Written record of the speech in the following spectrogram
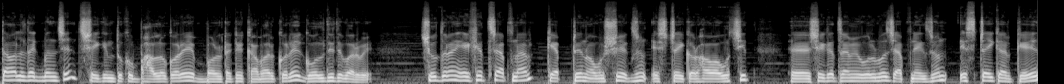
তাহলে দেখবেন যে সে কিন্তু খুব ভালো করে বলটাকে কাভার করে গোল দিতে পারবে। সুতরাং এক্ষেত্রে আপনার ক্যাপ্টেন অবশ্যই একজন স্ট্রাইকার হওয়া উচিত। সেক্ষেত্রে আমি বলব যে আপনি একজন স্ট্রাইকারকে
